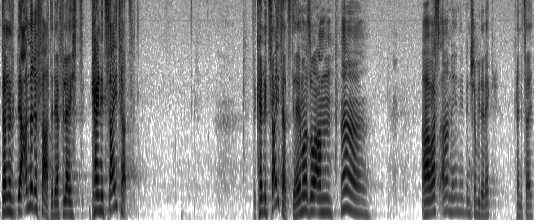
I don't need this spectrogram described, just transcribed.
Dann der andere Vater, der vielleicht keine Zeit hat. Der keine Zeit hat, der immer so am, ah, Ah, was? Ah, nee, nee, bin schon wieder weg. Keine Zeit.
